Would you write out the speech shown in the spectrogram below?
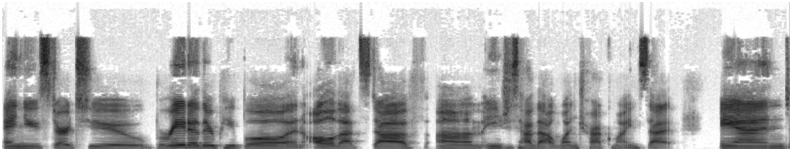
and you start to berate other people and all of that stuff um, and you just have that one track mindset. And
